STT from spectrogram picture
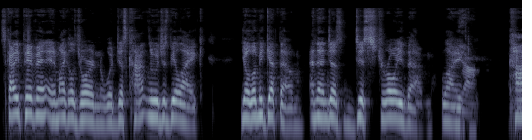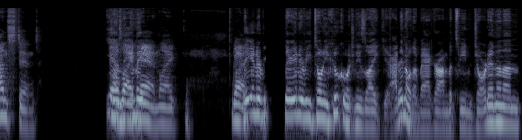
Scottie Pippen and Michael Jordan would just constantly would just be like, "Yo, let me get them," and then just destroy them like yeah. constant. Yeah, it was like, they, man, like, go ahead. They interviewed they interviewed Toni Kukoč, and he's like, "I didn't know the background between Jordan," and then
